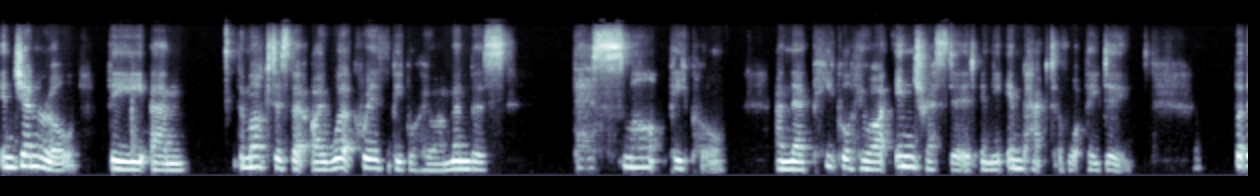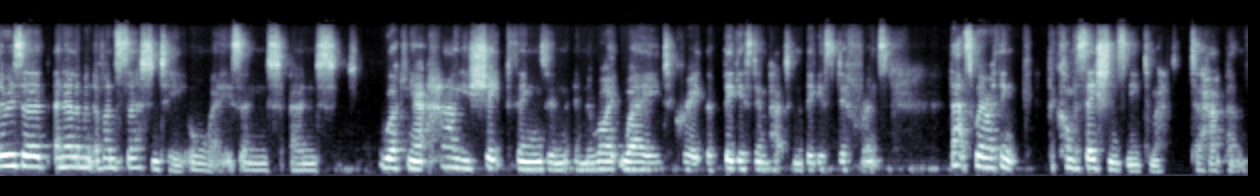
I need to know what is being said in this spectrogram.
in general, the, um, the marketers that I work with, the people who are members, they're smart people and they're people who are interested in the impact of what they do. But there is a, an element of uncertainty always, and, and working out how you shape things in, in the right way to create the biggest impact and the biggest difference. That's where I think the conversations need to, to happen.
